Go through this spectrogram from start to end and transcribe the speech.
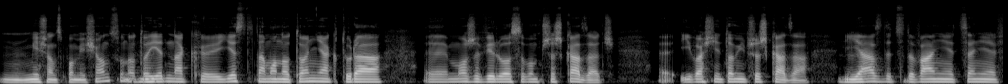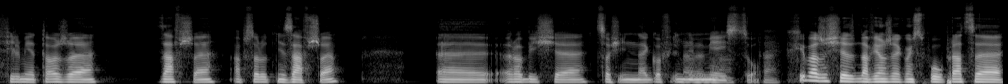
mm, miesiąc po miesiącu, no to mhm. jednak jest ta monotonia, która e, może wielu osobom przeszkadzać. I właśnie to mi przeszkadza. Mhm. Ja zdecydowanie cenię w filmie to, że zawsze, absolutnie zawsze, robi się coś innego w innym miejscu. Tak. Chyba, że się nawiąże jakąś współpracę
